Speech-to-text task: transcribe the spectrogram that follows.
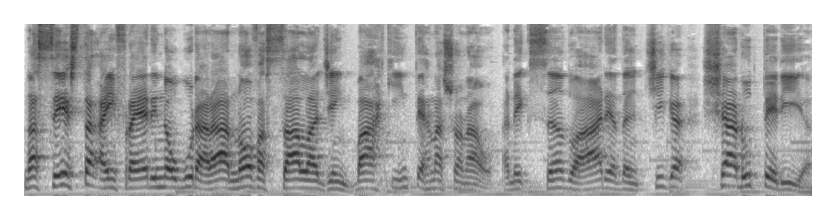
Na sexta, a Infraero inaugurará a nova sala de embarque internacional, anexando a área da antiga charuteria.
